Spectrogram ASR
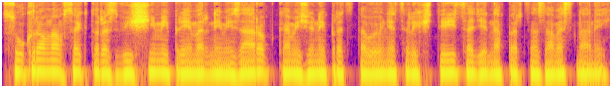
V súkromnom sektore s vyššími priemernými zárobkami ženy predstavujú necelých 41% zamestnaných.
